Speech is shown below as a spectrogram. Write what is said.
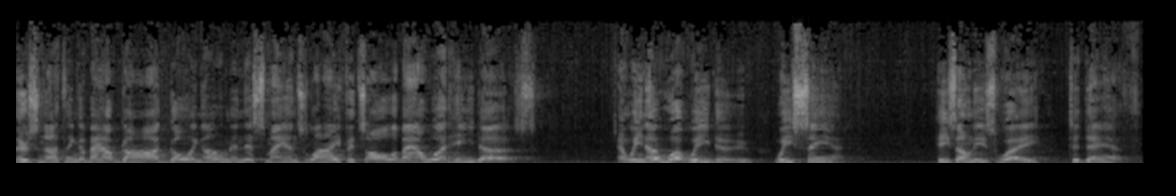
There's nothing about God going on in this man's life. It's all about what he does. And we know what we do we sin. He's on his way to death.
